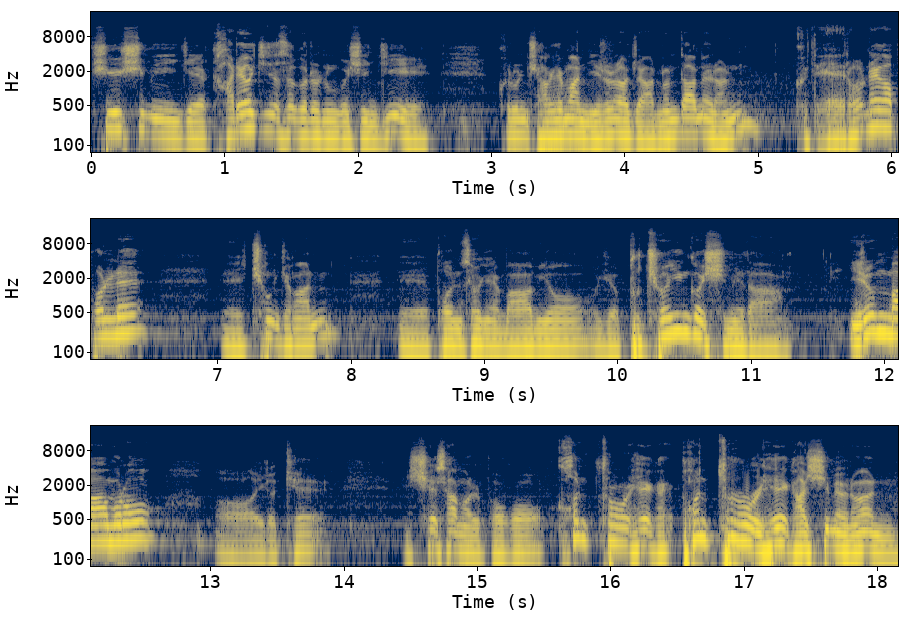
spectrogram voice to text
지혜심이 이제 가려져서 그러는 것인지 그런 장애만 일어나지 않는다면은 그대로 내가 본래 예, 청정한 예, 본성의 마음이요 부처인 것입니다. 이런 마음으로 어, 이렇게 세상을 보고 컨트롤해 컨트롤해 가시면은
